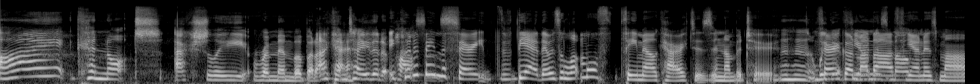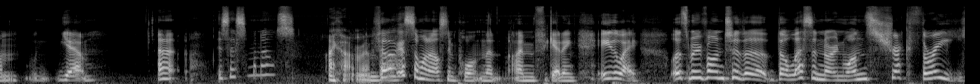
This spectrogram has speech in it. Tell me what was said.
I cannot actually remember, but I can tell you that it, it could have been the fairy. th- yeah, there was a lot more female characters in number 2 Mm-hmm. We Fairy godmother, Fiona's mum. Fiona's mum. Yeah. Uh, is there someone else? I can't remember. I feel like there's someone else important that I'm forgetting. Either way, let's move on to the, the lesser known ones. Shrek 3.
